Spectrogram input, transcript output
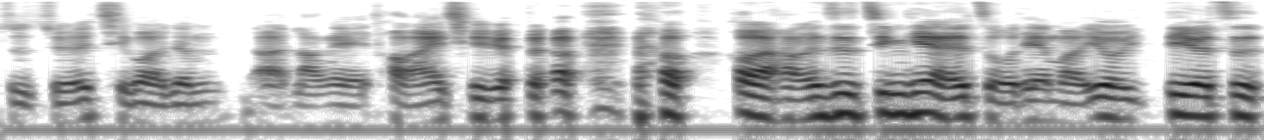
就觉得奇怪，跟啊狼诶跑来去了？然后后来好像是今天还是昨天嘛，又第二次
